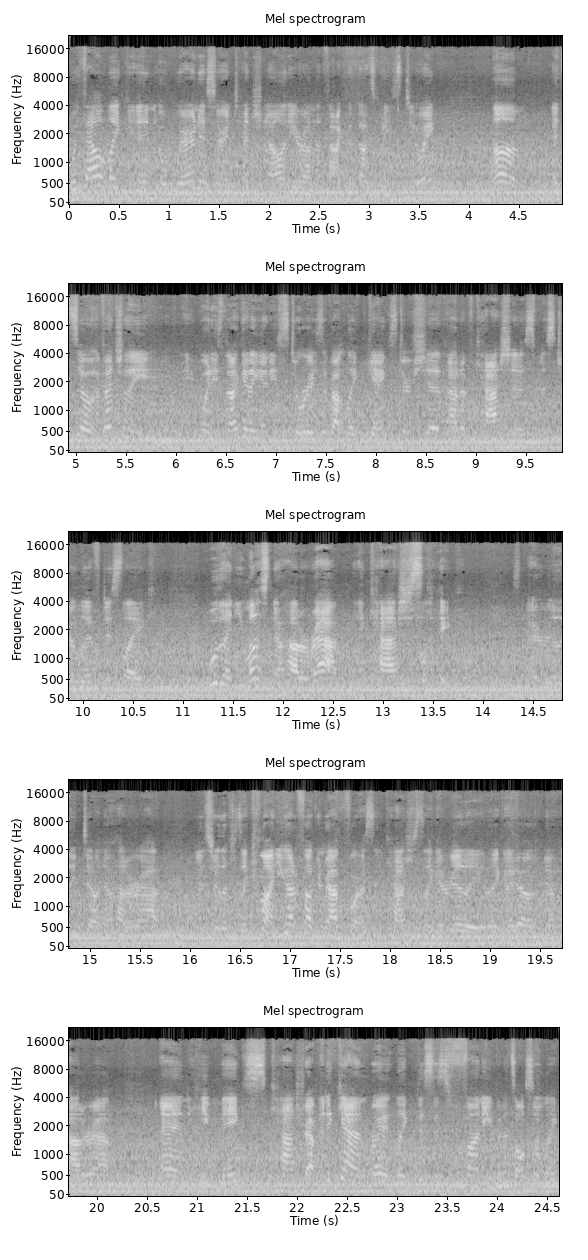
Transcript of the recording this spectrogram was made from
without like an awareness or intentionality around the fact that that's what he's doing. Um, and so eventually when he's not getting any stories about like gangster shit out of cassius mr lift is like well then you must know how to rap. And cash is like i really don't know how to rap. Mr lift is like come on you gotta fucking rap for us. And cash is like i really like i don't know how to rap. And he makes cash rap. And again right like this is funny but it's also like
